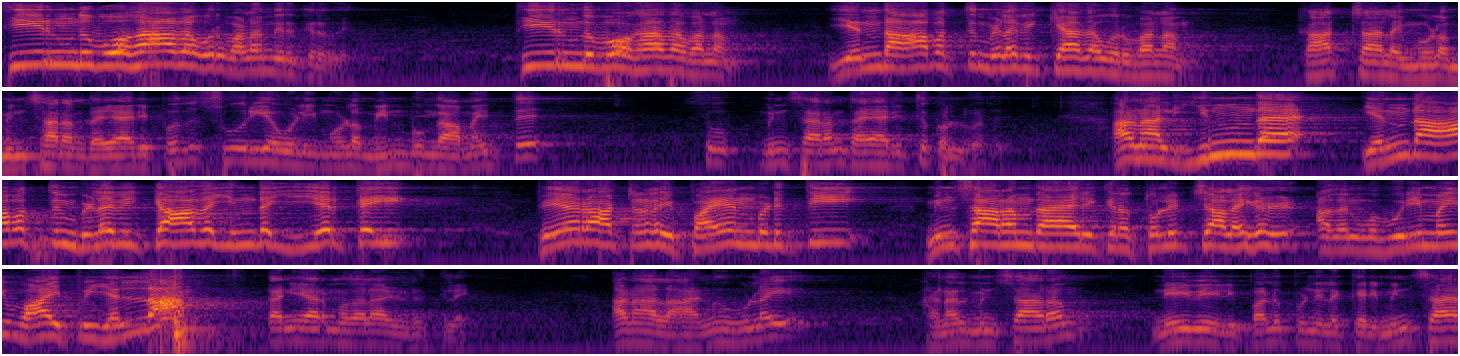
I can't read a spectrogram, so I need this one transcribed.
தீர்ந்து போகாத ஒரு வளம் இருக்கிறது. தீர்ந்து போகாத வளம். எந்த ஆபத்தும் விளைவிக்காத ஒரு வளம். காற்றாலை மூலம் மின்சாரம் தயாரிப்பது சூரிய ஒளி மூலம் மின்புங்க அமைத்து மின்சாரம் தயாரித்துக் கொள்வது. ஆனால் இந்த எந்த ஆபத்தும் விளைவிக்காத இந்த இயற்கை பேராற்றலை பயன்படுத்தி மின்சாரம் தயாரிக்கிற தொழிற்சாலைகள் அதன் உரிமை வாய்ப்பு எல்லாம் தனியார் முதலாளிடத்திலே. ஆனால் அணு உலை அனல் மின்சாரம் நெய்வேலி பழுப்பு நிலக்கரி மின்சார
